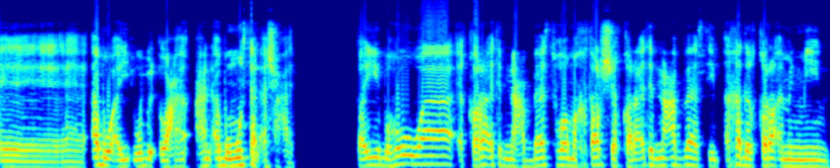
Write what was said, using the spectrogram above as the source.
آه، أبو ايوب وعن أبو موسى الأشعري. طيب هو قراءة ابن عباس هو ما اختارش قراءة ابن عباس. يبقى خد القراءة من مين؟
